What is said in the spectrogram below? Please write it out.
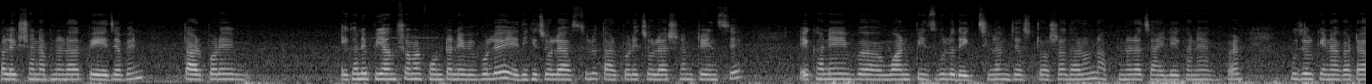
কালেকশান আপনারা পেয়ে যাবেন। তারপরে এখানে প্রিয়াংশু আমার ফোনটা নেবে বলে এদিকে চলে আসছিল, তারপরে চলে আসলাম ট্রেন্সে এখানে ওয়ান পিসগুলো দেখছিলাম জাস্ট অসাধারণ। আপনারা চাইলে এখানে একবার পুজোর কেনাকাটা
